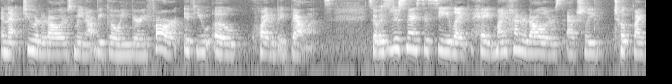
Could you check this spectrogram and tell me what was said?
and that $200 may not be going very far if you owe quite a big balance. So it's just nice to see like, hey, my $100 actually took my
